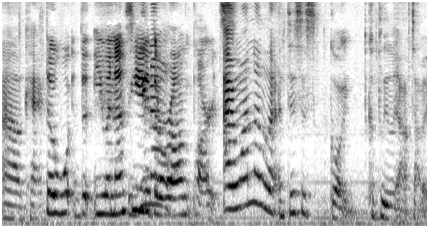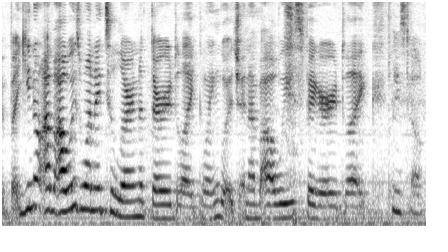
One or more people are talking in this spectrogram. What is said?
Oh, okay. The, the you enunciated know, the wrong parts. I want to learn. This is going completely off topic, but you know, I've always wanted to learn a third like language, and I've always figured like Please don't.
